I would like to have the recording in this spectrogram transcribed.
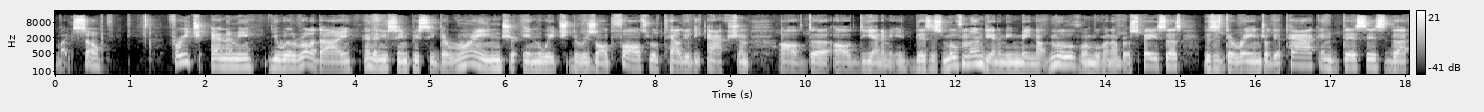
Like so for each enemy, you will roll a die and then you simply see the range in which the result falls will tell you the action of the, of the enemy. This is movement, the enemy may not move or move a number of spaces. This is the range of the attack and this is the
